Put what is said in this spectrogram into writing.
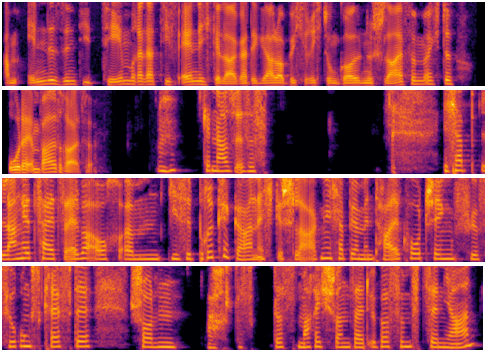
am Ende sind die Themen relativ ähnlich gelagert, egal ob ich Richtung goldene Schleife möchte oder im Wald reite. Mhm, genau so ist es. Ich habe lange Zeit selber auch ähm, diese Brücke gar nicht geschlagen. Ich habe ja Mentalcoaching für Führungskräfte schon, ach, das, das mache ich schon seit über 15 Jahren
